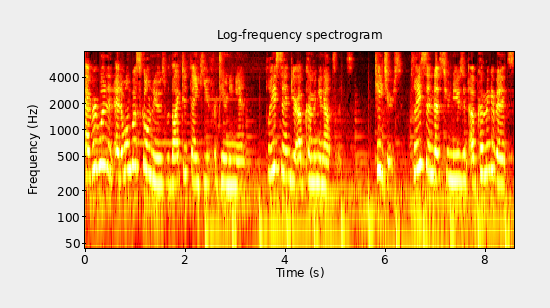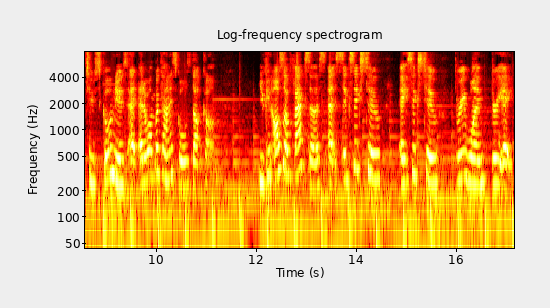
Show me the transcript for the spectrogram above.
Everyone at Itawamba School News would like to thank you for tuning in. Please send your upcoming announcements. Teachers, please send us your news and upcoming events to schoolnews at itawambacountyschools.com. You can also fax us at 662 862 3138.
